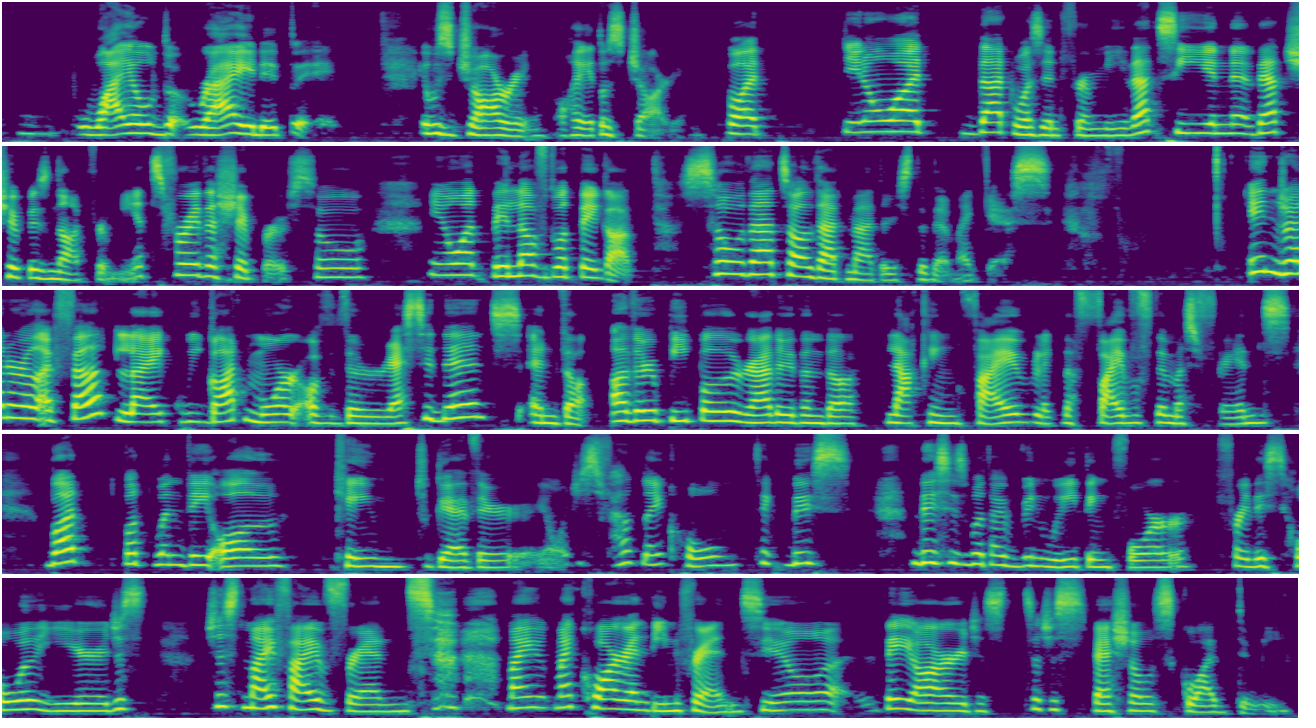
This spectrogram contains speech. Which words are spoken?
wild ride. It it was jarring. Okay, it was jarring. But you know what? That wasn't for me. That scene, that ship is not for me. It's for the shippers. So, you know what? They loved what they got. So that's all that matters to them, I guess. In general, I felt like we got more of the residents and the other people rather than the lacking five, like the five of them as friends. But but when they all came together. You know, it just felt like home. It's like this this is what I've been waiting for for this whole year. Just just my five friends. my my quarantine friends, you know, they are just such a special squad to me.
